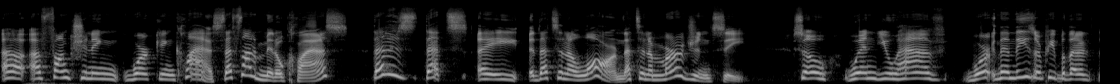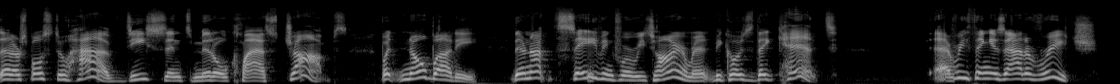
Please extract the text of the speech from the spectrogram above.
a, a functioning working class. That's not a middle class. That is, that's a, that's an alarm. That's an emergency. So when you have work, then these are people that are, that are supposed to have decent middle class jobs. But nobody, they're not saving for retirement because they can't. Everything is out of reach.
